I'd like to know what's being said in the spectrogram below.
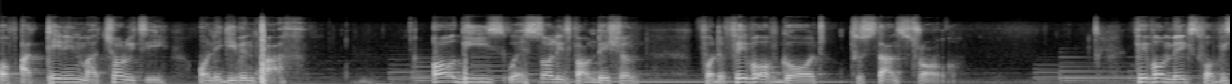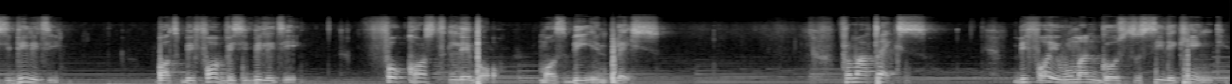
of attaining maturity on a given path. All these were solid foundation for the favor of God to stand strong. Favor makes for visibility, but before visibility, focused labor must be in place. From our text, before a woman goes to see the king,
